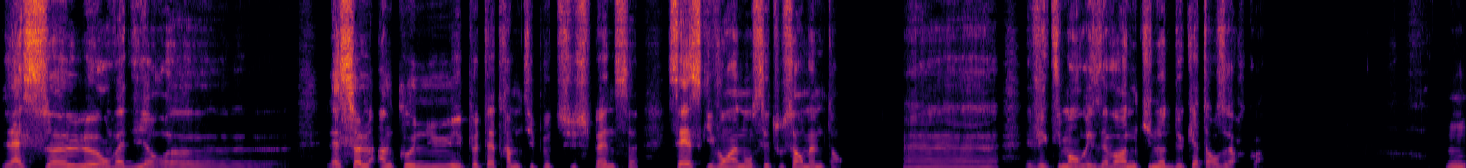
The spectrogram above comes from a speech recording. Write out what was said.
La seule, on va dire, euh, la seule inconnue et peut-être un petit peu de suspense, c'est est-ce qu'ils vont annoncer tout ça en même temps? Euh, Effectivement, on risque d'avoir une keynote de 14 heures, quoi. Hmm.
